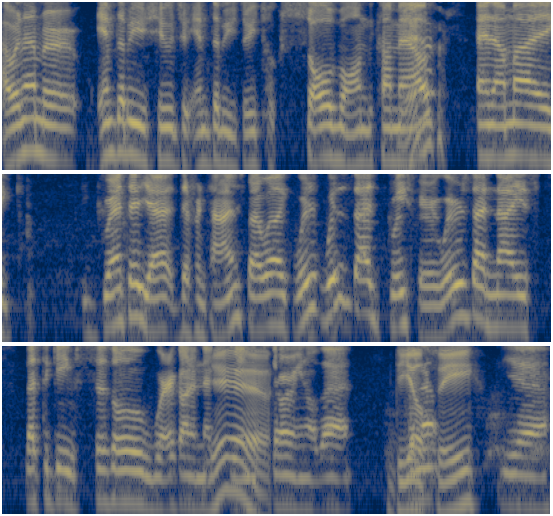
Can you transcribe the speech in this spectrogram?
I remember MW2 to MW3 took so long to come out, and I'm like, granted, yeah, different times, but I was like, where where is that grace period? Where is that nice? Let the game sizzle, work on the next Yeah. game, story, and all that. DLC. Yeah,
